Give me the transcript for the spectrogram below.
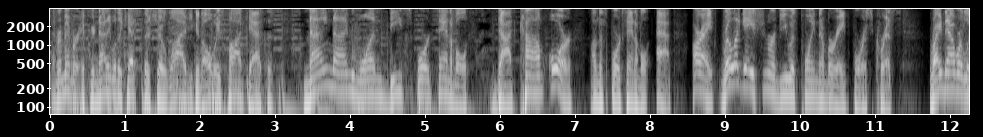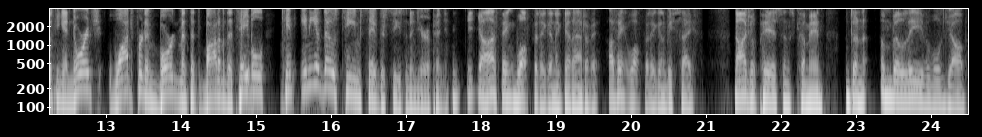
And remember, if you're not able to catch the show live, you can always podcast us 991thesportsanimal.com or on the Sports Animal app. All right, relegation review is point number eight for us, Chris. Right now, we're looking at Norwich, Watford, and Bournemouth at the bottom of the table. Can any of those teams save their season, in your opinion? Yeah, I think Watford are going to get out of it. I think Watford are going to be safe. Nigel Pearson's come in and done an unbelievable job.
